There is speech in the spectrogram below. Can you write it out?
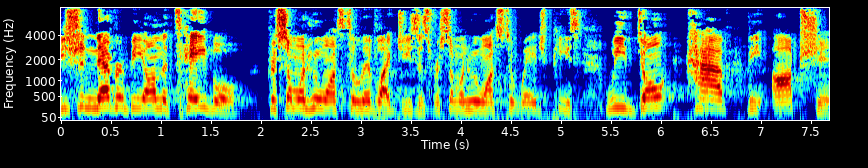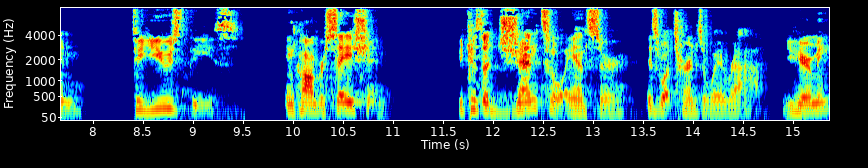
These should never be on the table for someone who wants to live like Jesus, for someone who wants to wage peace. We don't have the option to use these in conversation because a gentle answer is what turns away wrath. You hear me?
